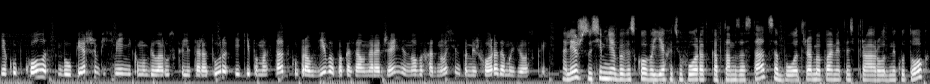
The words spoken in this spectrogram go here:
Якуб колас быў першым пісьменнікам у беларускай літаратуры які па-мастацку праўдзіва паказаў нараджэнне новых адносін паміж горадам і вёскай але ж зусім не абавязкова ехаць у горад каб там застацца бо трэба памятаць пра родны куток.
